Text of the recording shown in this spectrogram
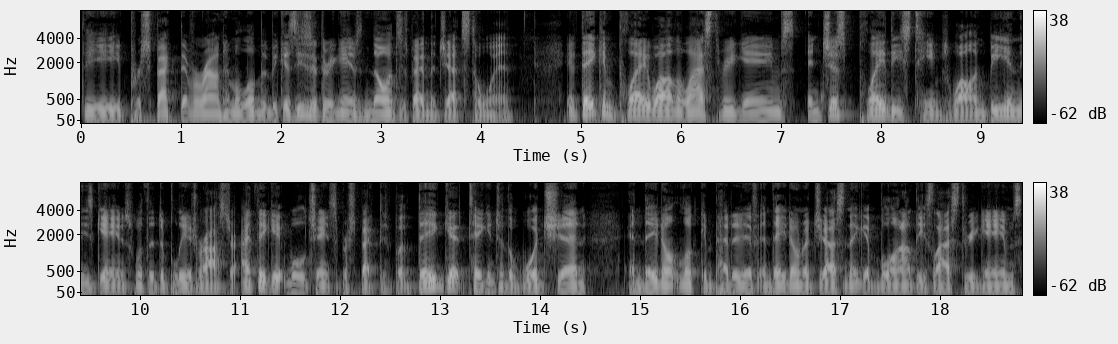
the perspective around him a little bit because these are three games no one's expecting the Jets to win. If they can play well the last three games and just play these teams well and be in these games with a depleted roster, I think it will change the perspective. But if they get taken to the woodshed and they don't look competitive and they don't adjust and they get blown out these last three games,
